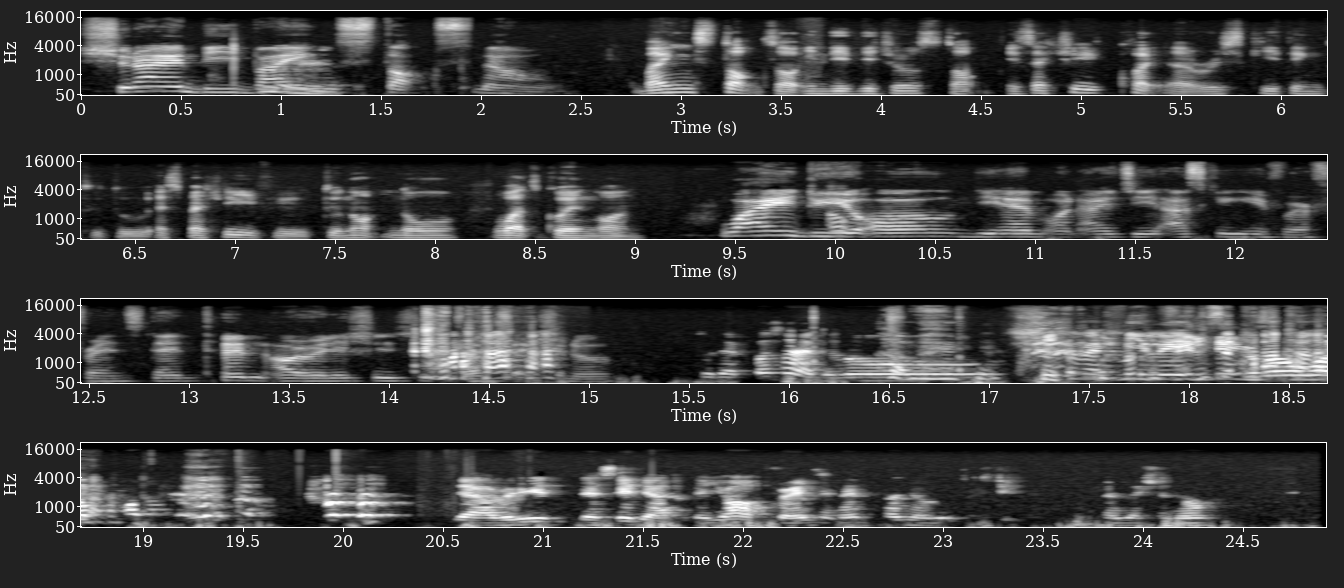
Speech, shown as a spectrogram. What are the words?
Should I be buying stocks now? Buying stocks or individual stock is actually quite a risky thing to do, especially if you do not know what's going on. Why do you all DM on IG asking if we're friends, then turn our relationship transactional? To that person I don't know My feelings. I don't know what they are really they say they are that you are friends and then turn your relationship transactional.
